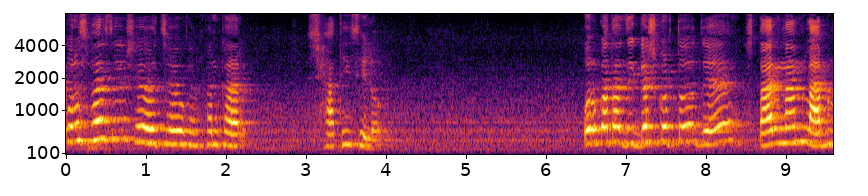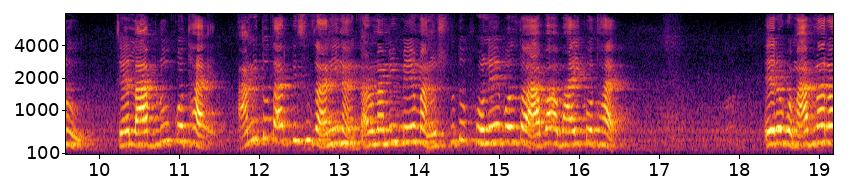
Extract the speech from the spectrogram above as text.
ক্রস ফায়ার ছিল সে হচ্ছে ওখানকার সাথী ছিল। ওর কথা জিজ্ঞেস করতো যে, তার নাম লাবলু, যে লাবলু কোথায়? আমি তো তার কিছু জানি না, কারণ আমি মেয়ে মানুষ। শুধু ফোনে বলতো, আবা, ভাই কোথায়? এরকম, আপনারা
